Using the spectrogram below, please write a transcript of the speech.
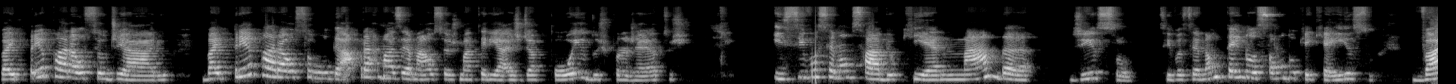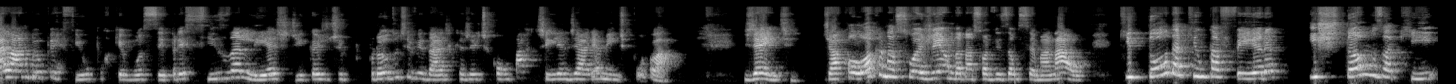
vai preparar o seu diário, vai preparar o seu lugar para armazenar os seus materiais de apoio dos projetos. E se você não sabe o que é nada disso, se você não tem noção do que, que é isso, vai lá no meu perfil, porque você precisa ler as dicas de produtividade que a gente compartilha diariamente por lá. Gente, já coloca na sua agenda, na sua visão semanal, que toda quinta-feira estamos aqui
